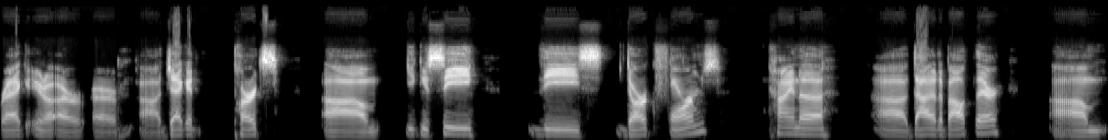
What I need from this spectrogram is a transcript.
rag, you know, or, or uh, jagged parts. Um, you can see these dark forms kind of uh, dotted about there. Um,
